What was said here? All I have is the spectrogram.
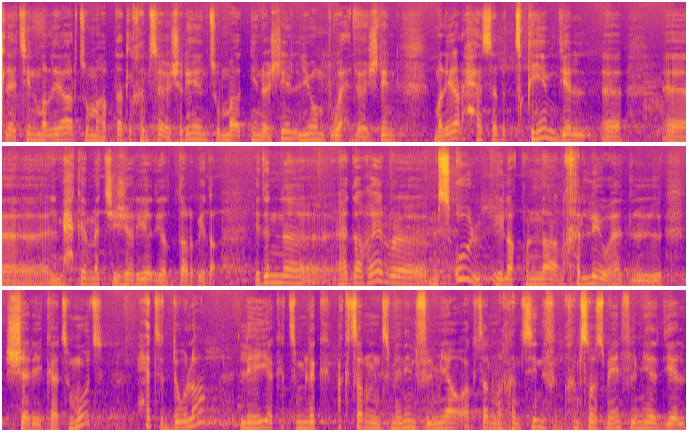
30 مليار ثم هبطت ل 25 ثم ثم 22 اليوم 21 مليار حسب التقييم ديال المحكمة التجارية ديال الدار البيضاء. اذا هذا غير مسؤول إلا قلنا نخليو هذه الشركة تموت حيت الدولة اللي هي كتملك أكثر من 80% وأكثر من 50 75% ديال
